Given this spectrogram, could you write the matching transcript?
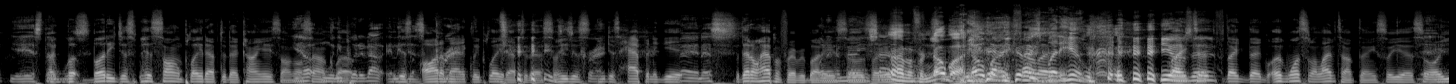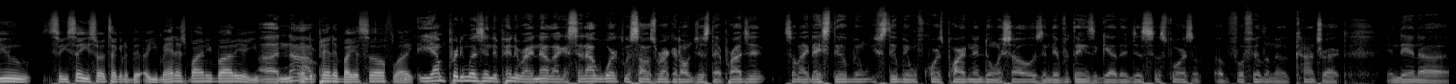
Fresco, yeah, his stuff Like, was. but Buddy just his song played after that Kanye song Yep, on SoundCloud. when he put it out, it and it just, just cracked. automatically played after that. So he just just he just happened to get. Man, that's But that don't happen for everybody. One in a So it's like, shots. That happen for nobody. nobody, You like- but him. you know what I'm like saying? to, like that once in a lifetime thing. So yeah. So Yeah. are you? So you say you started taking a bit? Are you managed by anybody? Are you, Uh, nah. independent by yourself? Like yeah, I'm pretty much independent right now. Like I said, I worked with Sauce Record on just that project. So like they still been we've still been of course partnering, doing shows and different things together, just as far as uh fulfilling a contract. And then uh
